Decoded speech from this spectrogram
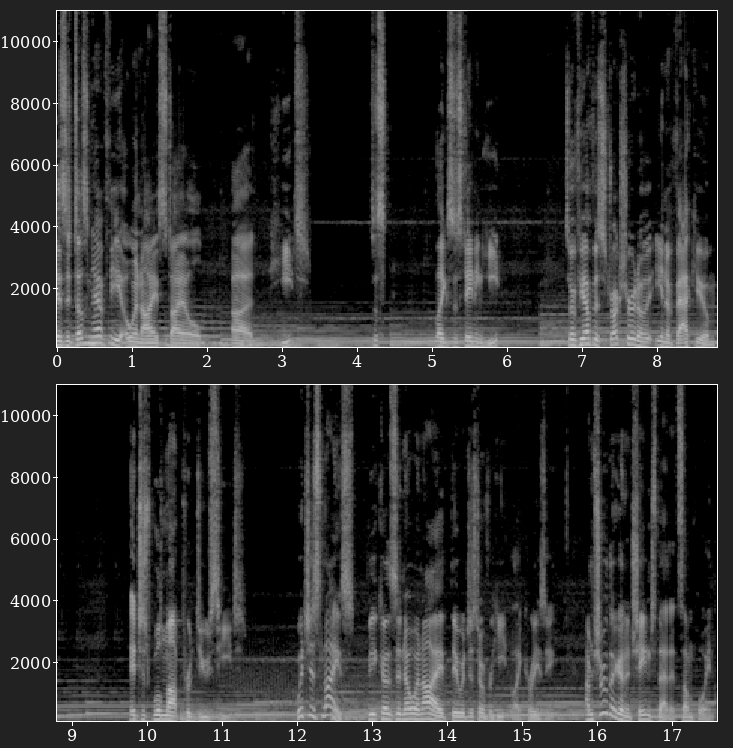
is it doesn't have the ONI style uh, heat, just like sustaining heat. So if you have a structure in a, in a vacuum, it just will not produce heat. Which is nice, because in ONI, they would just overheat like crazy. I'm sure they're going to change that at some point.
